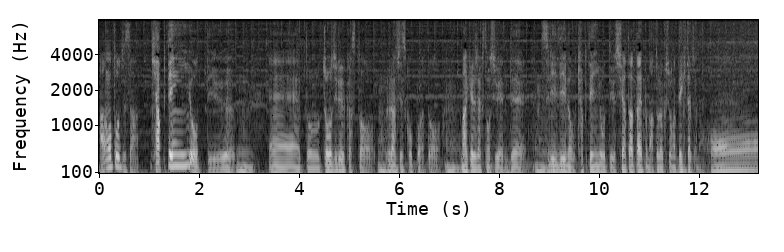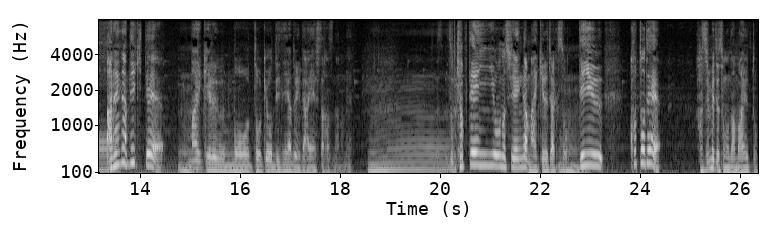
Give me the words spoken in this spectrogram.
あの当時さキャプテン・イオっていう、うん。えーっとジョージ・ルーカスとうん。フランシス・コッポラと、うん。マイケル・ジャクソン主演で、うん。3D のキャプテン・イオっていうシアタータイプのアトラクションができたじゃない、あれができて、うん。マイケルも東京ディズニーランドに来園したはずなのね、そのキャプテン用の主演がマイケル・ジャクソンっていうことで、初めてその名前と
